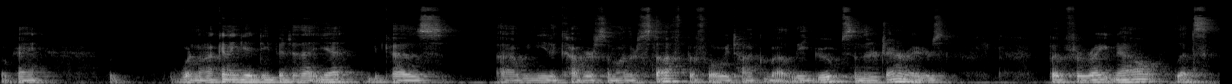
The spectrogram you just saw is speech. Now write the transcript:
okay? We're not going to get deep into that yet because uh, we need to cover some other stuff before we talk about Lie groups and their generators. But for right now, let's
